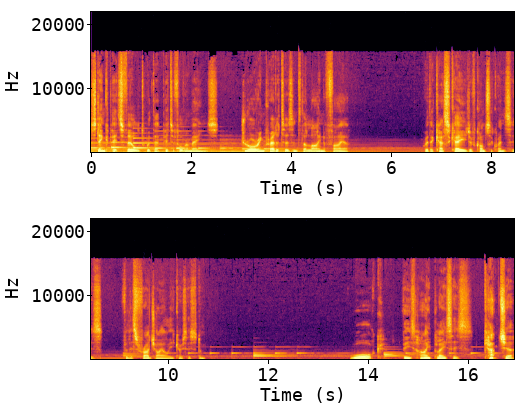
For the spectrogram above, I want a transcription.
stink pits filled with their pitiful remains, drawing predators into the line of fire, with a cascade of consequences for this fragile ecosystem. Walk these high places, capture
